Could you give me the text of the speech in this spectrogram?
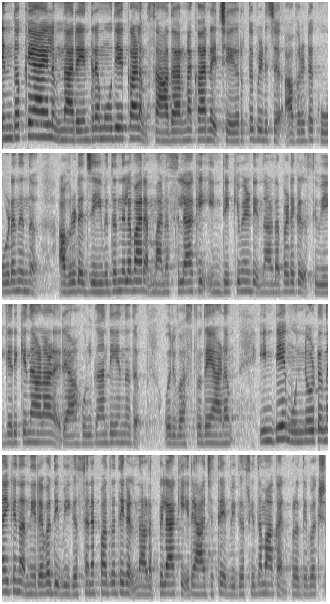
എന്തൊക്കെയായാലും നരേന്ദ്രമോദിയെക്കാളും സാധാരണക്കാരനെ ചേർത്ത് പിടിച്ച് അവരുടെ കൂടെ നിന്ന് അവരുടെ ജീവിത നിലവാരം മനസ്സിലാക്കി ഇന്ത്യയ്ക്ക് വേണ്ടി നടപടികൾ സ്വീകരിക്കുന്ന ആളാണ് രാഹുൽ ഗാന്ധി എന്നത്. ഒരു വസ്തുതയാണ്. ഇന്ത്യയെ മുന്നോട്ട് നയിക്കുന്ന നിരവധി വികസന പദ്ധതികൾ നടപ്പിലാക്കി രാജ്യത്തെ വികസിതമാക്കാൻ പ്രതിപക്ഷ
